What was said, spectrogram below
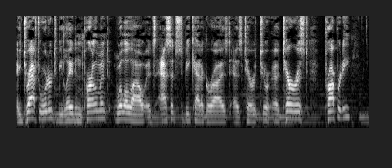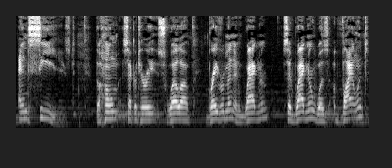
A draft order to be laid in Parliament will allow its assets to be categorized as ter- ter- uh, terrorist property and seized. The Home Secretary Suella Braverman and Wagner said Wagner was violent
